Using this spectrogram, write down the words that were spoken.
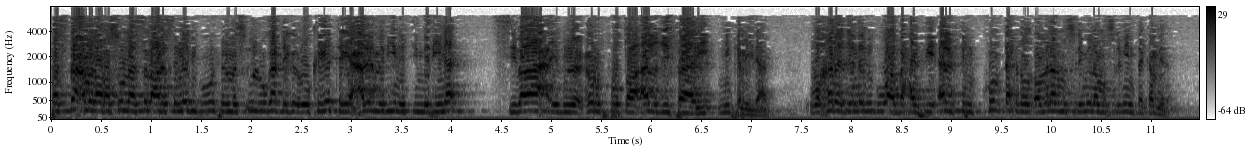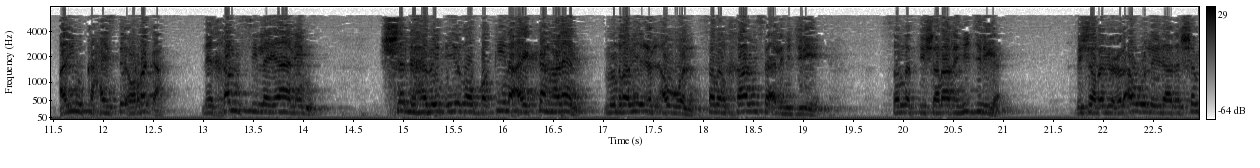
Fastacmala rasul sal ly sl nabigu wuxuu mas'uul uga dhigay oo kaga tegay cala lmadiinati madiina sibaac ibnu curfuta algifaari ninka la yidhahdo wa kharaja nebigu waa baxay fii alfin kun dhexdood oo min almuslimiina muslimiinta ka mid a. Ayuu kaxaystay oo rag ah likhamsi layaalin shan habeen iyadoo baqiina ay ka hadheen min rabiici alawal sana alkhamisa alhijriya. Sanadkii shanaada hijriga bisha rabiicu lawal la yidhahdo shan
